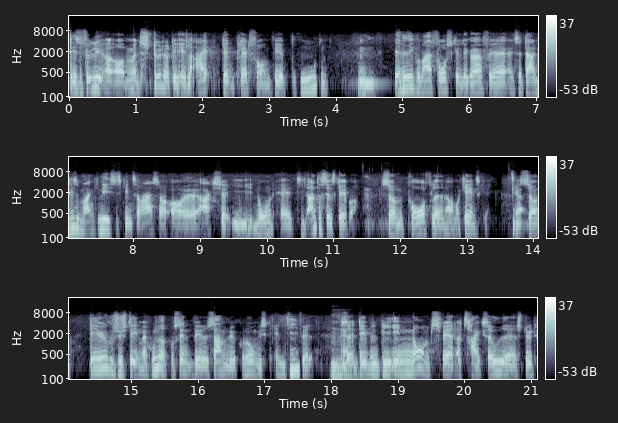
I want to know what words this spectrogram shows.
det er selvfølgelig, og man støtter det eller ej, den platform ved at bruge den. Mm. Jeg ved ikke, hvor meget forskel det gør, for jeg, altså, der er lige så mange kinesiske interesser og øh, aktier i nogle af de andre selskaber, som på overfladen er amerikanske. Ja. Så det økosystem er 100% vævet sammen økonomisk alligevel. Mm. Så det vil blive enormt svært at trække sig ud af at støtte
